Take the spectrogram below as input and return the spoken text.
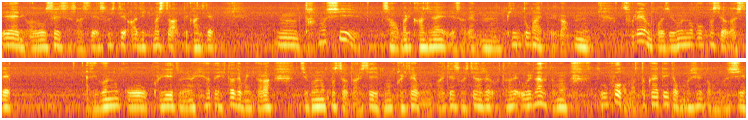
AI に画像生成させてそしてあできましたって感じでうん楽しいさはあまり感じないですよね、うん、ピンとこないというか、うん、それよりもこう自分のこう個性を出して自分のこうクリエイトの下手で下手でもいいから自分の個性を出して自分の書きたいものを書いてそしてそれを売れなくてもその方が全くやっていて面白いと思うし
